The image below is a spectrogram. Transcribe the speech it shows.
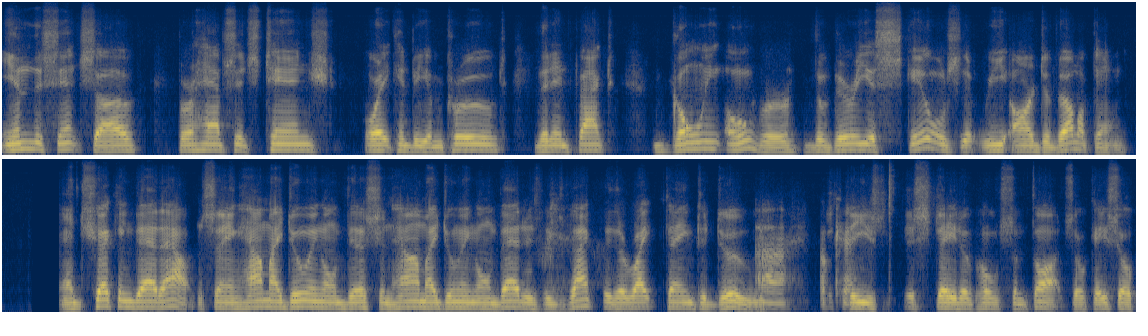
in the sense of perhaps it's tinged or it can be improved. That in fact, going over the various skills that we are developing and checking that out and saying, How am I doing on this and how am I doing on that is exactly the right thing to do. Uh, okay. these this state of wholesome thoughts. Okay, so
